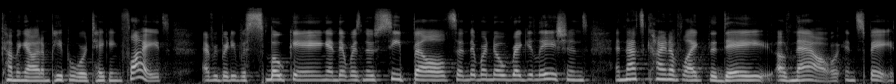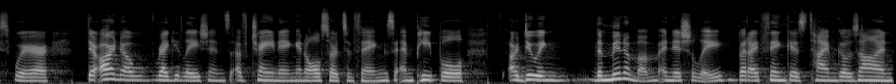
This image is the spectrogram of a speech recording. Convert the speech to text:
coming out and people were taking flights. Everybody was smoking and there was no seatbelts and there were no regulations. And that's kind of like the day of now in space where there are no regulations of training and all sorts of things and people are doing the minimum initially, but I think as time goes on,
